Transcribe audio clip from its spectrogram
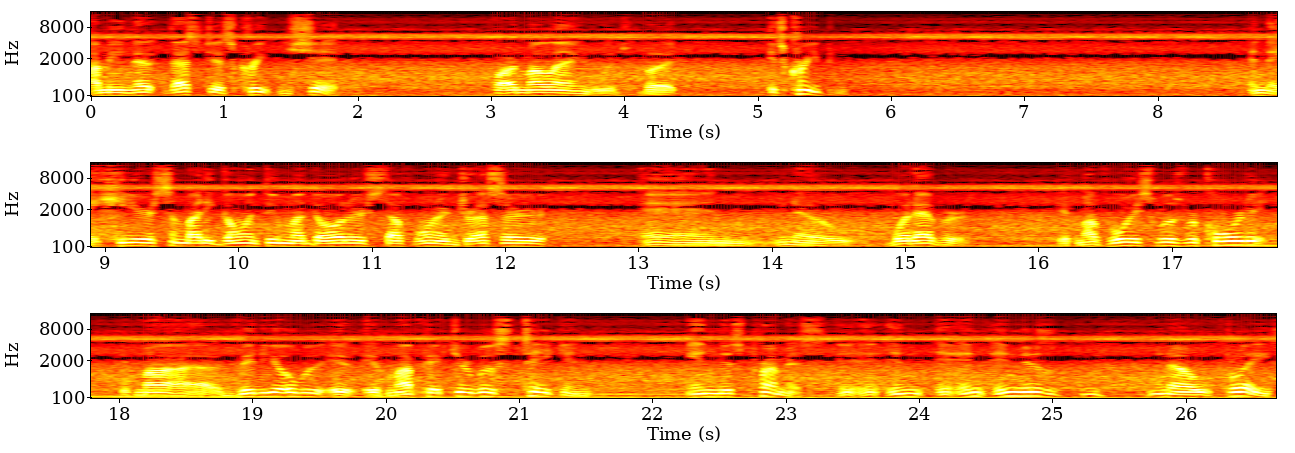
I mean, that, that's just creepy shit. Pardon my language, but it's creepy. And to hear somebody going through my daughter's stuff on her dresser and, you know, whatever. If my voice was recorded, if my video was, if, if my picture was taken in this premise, in, in, in, in this, you know, place,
